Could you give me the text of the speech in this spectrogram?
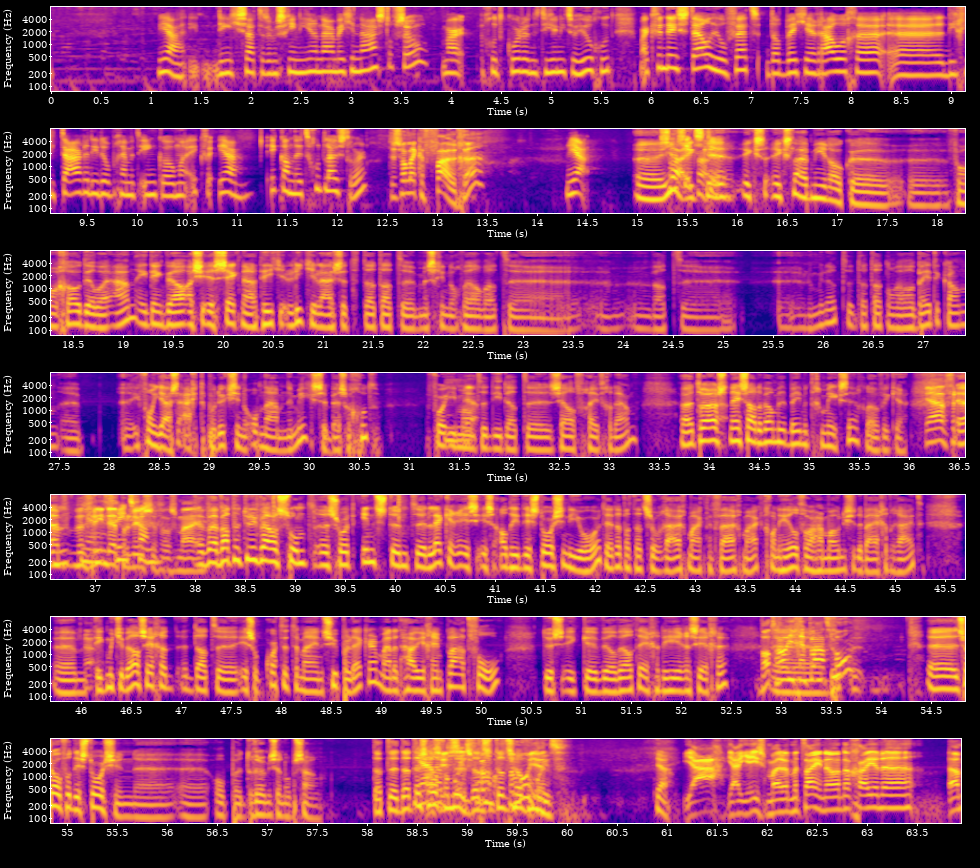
ja, dingetjes zaten er misschien hier en daar een beetje naast of zo. Maar goed, ik hoorde het hier niet zo heel goed. Maar ik vind deze stijl heel vet. Dat beetje rauwige, eh, die gitaren die er op een gegeven moment inkomen. Ik, vind- ja, ik kan dit goed luisteren hoor. Het is wel lekker vuig, hè? Ja, Eh, ja, ik, te- eh, ik, ik sluit me hier ook eh, voor een groot deel bij aan. Ik denk wel, als je sec naar het liedje, liedje luistert, dat dat misschien nog wel wat, wat hoe noem je dat? Dat dat nog wel wat beter kan. Ik vond juist eigenlijk de productie en de opname en de mix best wel goed. Voor iemand Ja. die dat eh, zelf heeft gedaan. Eh trouwens, nee, ze hadden wel met, ben je met gemixt, hè, geloof ik, ja. Ja, bevriende producer van. volgens mij. Eh, wa- wat natuurlijk wel een soort, soort instant lekker is, is al die distortion die je hoort. Hè, dat wat dat zo ruig maakt en vuig maakt. Gewoon heel veel harmonische erbij gedraaid. Ehm, Ja. Ik moet je wel zeggen, dat eh, is op korte termijn super lekker. Maar dat hou je geen plaat vol. Dus ik wil wel tegen de heren zeggen. Wat hou je geen plaat vol? zoveel distortion eh, eh, op drums en op zang. Dat, dat is Ja, heel dat is- vermoeiend. Dat, is- dat is heel vermoeiend. Ja. Ja, ja, jezus. Maar Martijn, nou, dan ga je eh,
